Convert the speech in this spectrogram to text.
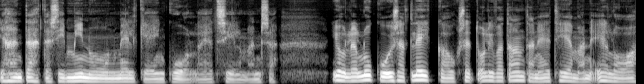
Ja hän tähtäsi minuun melkein kuolleet silmänsä, joille lukuisat leikkaukset olivat antaneet hieman eloa,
